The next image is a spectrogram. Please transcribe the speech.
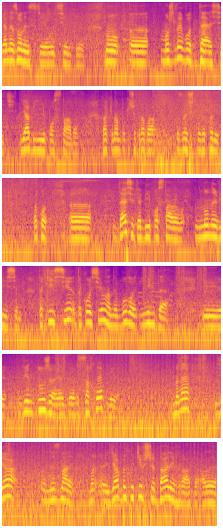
я не згоден з цією оцінкою. Ну, е, можливо, 10 я б її поставив. Так, нам поки що треба знищити вертоліт. Так от, е, 10 я б її поставив, ну не 8. Такий сі... Такого сінгла не було ніде. І він дуже якби захоплює. Мене. Я не знаю. Я би хотів ще далі грати, але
